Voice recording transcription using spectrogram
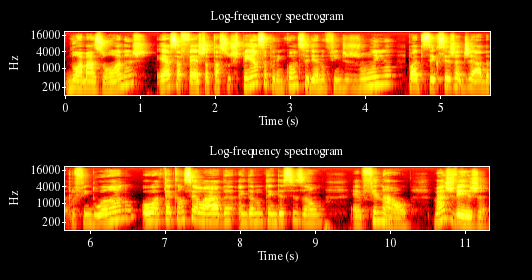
no Amazonas. Essa festa está suspensa por enquanto, seria no fim de junho. Pode ser que seja adiada para o fim do ano ou até cancelada, ainda não tem decisão é, final. Mas veja,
